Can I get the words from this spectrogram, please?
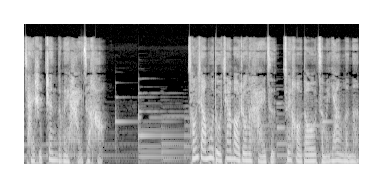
才是真的为孩子好。从小目睹家暴中的孩子，最后都怎么样了呢？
